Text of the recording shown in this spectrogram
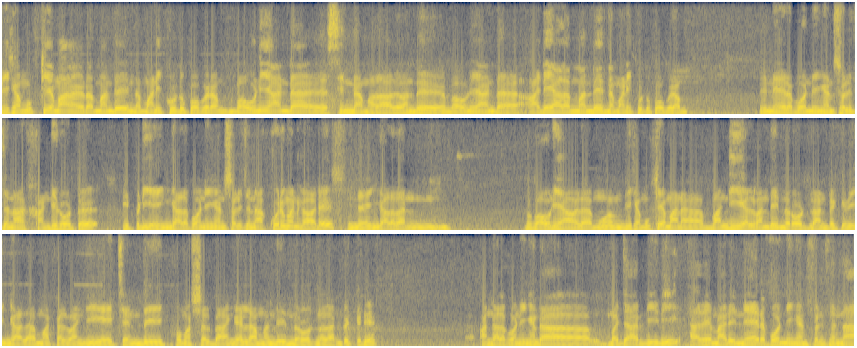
மிக முக்கியமான இடம் வந்து இந்த மணிக்கூட்டு கோபுரம். வவுனியாண்ட சின்னம் அதாவது வந்து வவுனியாண்ட அடையாளம் வந்து இந்த மணிக்கூட்டு கோபுரம். நேராக போனீங்கன்னு சொல்லிச்சுன்னா கண்டி ரோட்டு. இப்படியே இங்கால போனீங்கன்னு சொல்லிச்சுன்னா குருமன்காடு. இந்த இங்கால தான் வவுனியாவில் மிக முக்கியமான வங்கிகள் வந்து இந்த ரோட்டில் தான் இருக்குது. இங்கால மக்கள் வங்கி ஏச்என்பி கொமர்ஷியல் பேங்க் எல்லாம் வந்து இந்த ரோட்டில் தான் இருக்குது. அங்கால போனீங்கன்னா பஜார் வீதி அதே மாதிரி நேர போனீங்கன்னு சொல்லிச்சுன்னா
